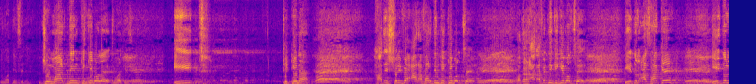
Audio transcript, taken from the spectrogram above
জুমার দিন ছিলেন। জুমার দিন কি কি বলে? ঈদ ঠিক কি না হাদিস শরীফে আরাফার দিনকে কি বলছে? কতক্ষণ? আরাফের দিনকে কি বলছে? ঈদুল আজহাকে? ঈদুল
